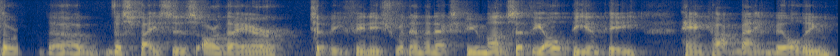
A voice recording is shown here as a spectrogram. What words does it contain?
The the the spaces are there to be finished within the next few months at the old PNP Hancock Bank building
